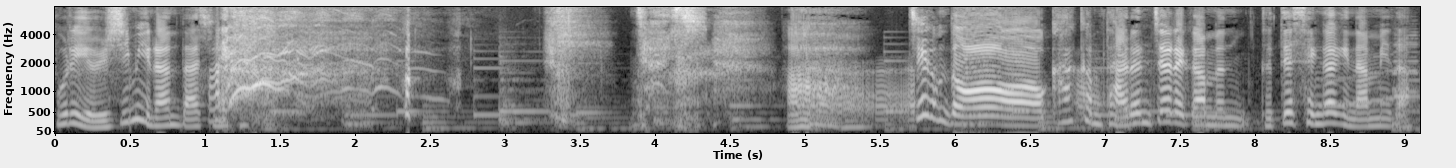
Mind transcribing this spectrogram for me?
우리 열심히 일한다 진짜. 아, 지금도 가끔 다른 절에 가면 그때 생각이 납니다.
